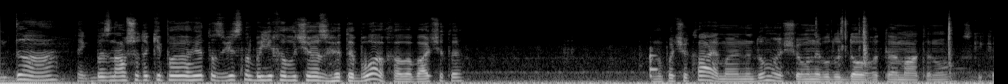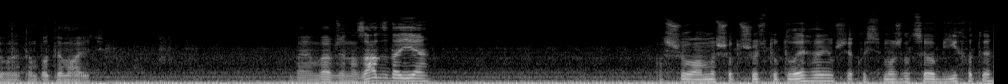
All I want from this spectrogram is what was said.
Да, якби знав, що такі пироги, то звісно би їхали через Гетеборг, але бачите. Ну почекаємо, я не думаю, що вони будуть довго тримати, ну, скільки вони там потримають. БМВ вже назад здає. А що, а ми що, щось тут виграємо? Що якось можна це об'їхати?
